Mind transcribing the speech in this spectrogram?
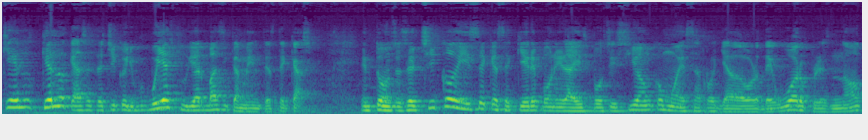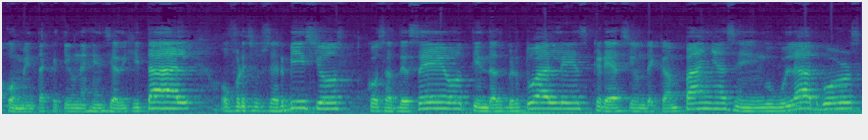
¿qué qué es lo que hace este chico? Yo voy a estudiar básicamente este caso. Entonces el chico dice que se quiere poner a disposición como desarrollador de WordPress, ¿no? Comenta que tiene una agencia digital, ofrece sus servicios, cosas de SEO, tiendas virtuales, creación de campañas en Google AdWords,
